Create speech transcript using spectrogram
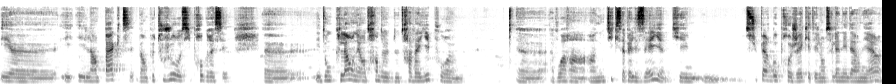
et, euh, et l'impact, ben, on peut toujours aussi progresser. et donc là, on est en train de, de travailler pour euh, avoir un, un, outil qui s'appelle Zei, qui est une, une, un super beau projet qui a été lancé l'année dernière,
